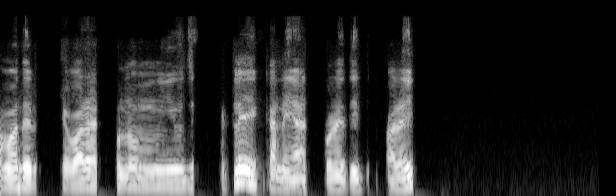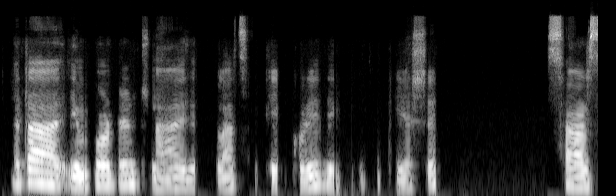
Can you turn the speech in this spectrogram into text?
আমাদের ফেভারিট কোনো মিউজিক থাকলে এখানে অ্যাড করে দিতে পারি। এটা ইম্পর্টেন্ট না, এই যে প্লাস ক্লিক করি, দেখি কি আসে। সার্চ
